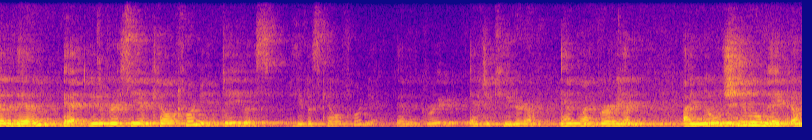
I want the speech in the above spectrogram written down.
and then at University of California, Davis, Davis, California, and a great educator and librarian. I know she will make a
